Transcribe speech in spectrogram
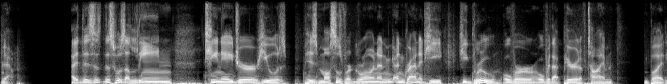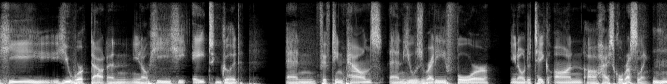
Yeah. I, this is, this was a lean teenager. He was his muscles were growing, and, and granted, he he grew over over that period of time. But he he worked out, and you know he he ate good, and 15 pounds, and he was ready for you know to take on uh, high school wrestling. hmm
